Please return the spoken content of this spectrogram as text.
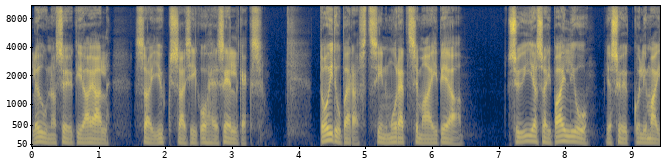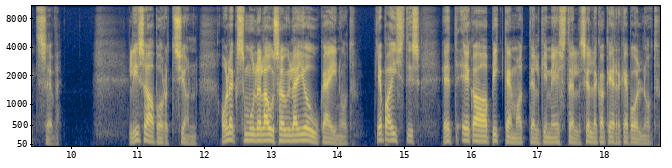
lõunasöögi ajal sai üks asi kohe selgeks. toidu pärast siin muretsema ei pea. süüa sai palju ja söök oli maitsev. lisaportsjon oleks mulle lausa üle jõu käinud ja paistis, et ega pikematelgi meestel sellega kerge polnud.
